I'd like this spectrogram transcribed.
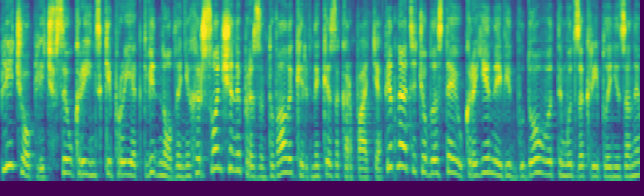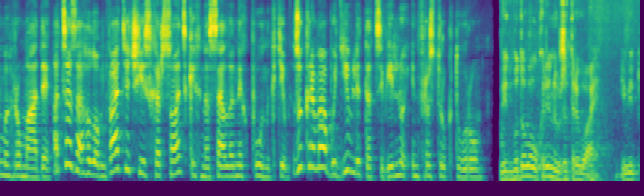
Пліч опліч всеукраїнський проєкт відновлення Херсонщини презентували керівники Закарпаття. 15 областей України відбудовуватимуть закріплені за ними громади. А це загалом 26 херсонських населених пунктів, зокрема будівлі та цивільну інфраструктуру. Відбудова України вже триває, і від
